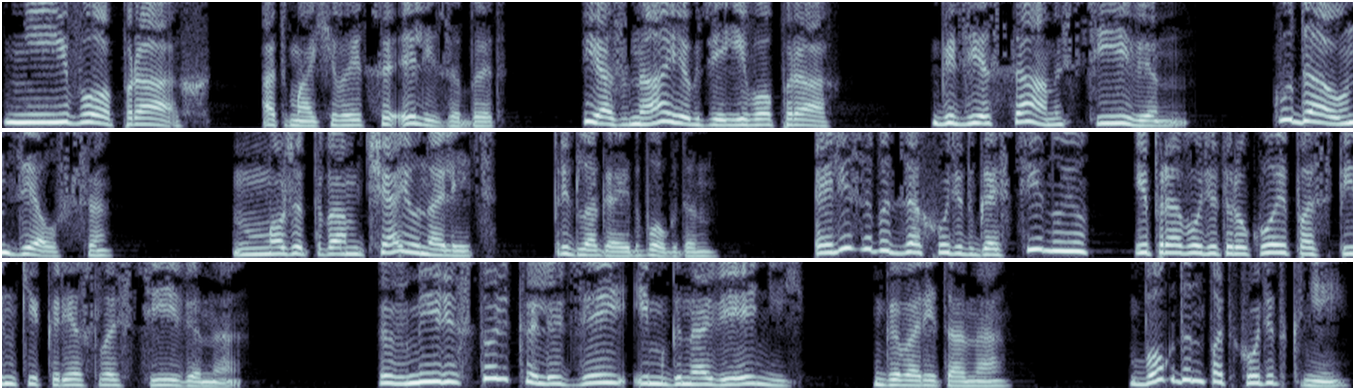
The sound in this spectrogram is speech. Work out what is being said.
«Не его прах», — отмахивается Элизабет. «Я знаю, где его прах. Где сам Стивен? Куда он делся? Может, вам чаю налить?» Предлагает Богдан. Элизабет заходит в гостиную и проводит рукой по спинке кресла Стивена. «В мире столько людей и мгновений», — говорит она. Богдан подходит к ней.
